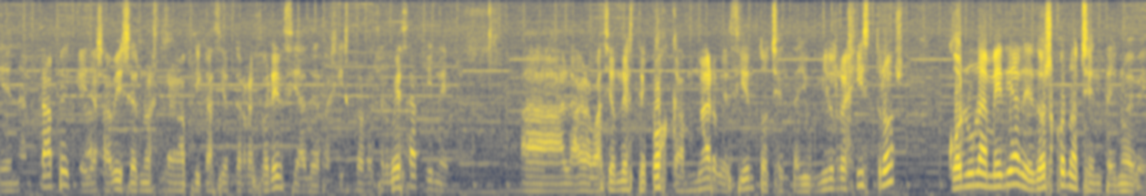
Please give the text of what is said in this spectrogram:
en Antape, que ya sabéis es nuestra aplicación de referencia de registro de cerveza, tiene a la grabación de este podcast más de 181.000 registros con una media de 2,89.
